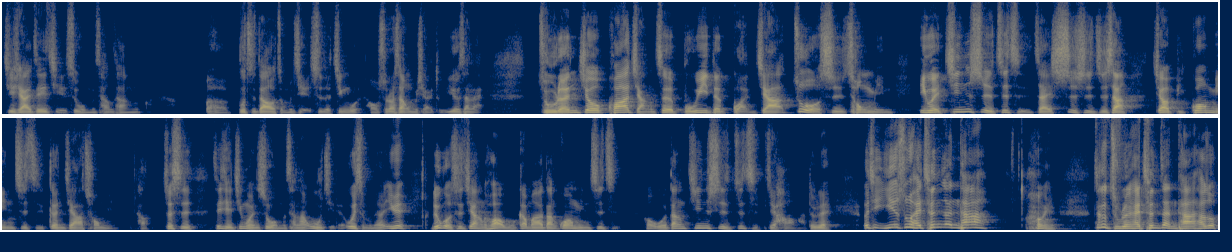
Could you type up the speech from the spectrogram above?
接下来这些解释我们常常呃不知道怎么解释的经文。好，数到三，我们一起来读，一二三来。主人就夸奖这不义的管家做事聪明，因为今世之子在世事之上，就要比光明之子更加聪明。好，这是这节经文是我们常常误解的。为什么呢？因为如果是这样的话，我干嘛要当光明之子？我当今世之子比较好嘛，对不对？而且耶稣还称赞他。OK。这个主人还称赞他，他说：“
